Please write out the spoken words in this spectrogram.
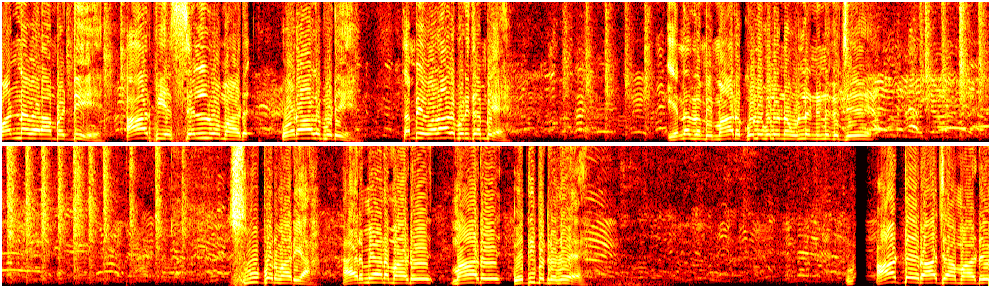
மன்னவேலாம்பட்டி ஆர்பிஎஸ் செல்வ மாடு. ஒரு ஆள் படி. தம்பி ஒரு ஆள் படி தம்பி. என்ன தம்பி மாடு குழு குழுன்னு உள்ள நின்னுக்குச்சு? சூப்பர் மாடியா. அருமையான மாடு. மாடு வெற்றி பெற்றது. ஆட்டோ ராஜா மாடு.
